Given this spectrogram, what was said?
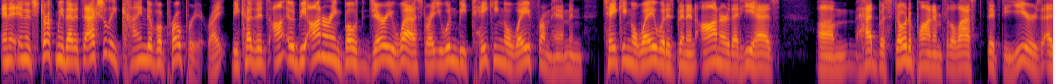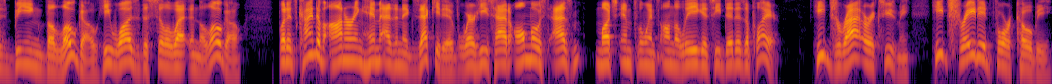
And it, and it struck me that it's actually kind of appropriate, right? Because it's it would be honoring both Jerry West, right? You wouldn't be taking away from him and taking away what has been an honor that he has um, had bestowed upon him for the last 50 years as being the logo. He was the silhouette in the logo, but it's kind of honoring him as an executive where he's had almost as much influence on the league as he did as a player. He dra- or excuse me, he traded for Kobe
